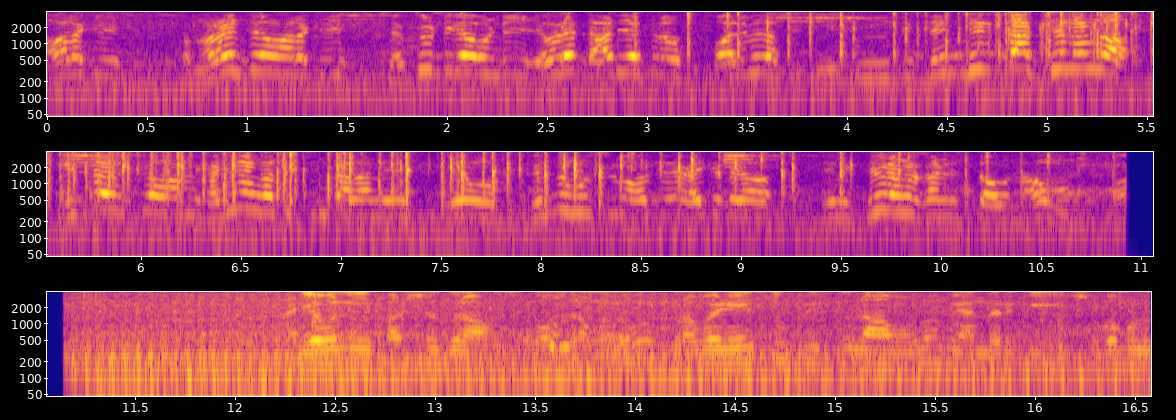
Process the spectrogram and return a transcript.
వాళ్ళకి మరణించిన వాళ్ళకి సెక్యూరిటీగా ఉండి ఎవరైతే దాడి చేస్తారో వాళ్ళ మీద నిర్దాక్షిణ్యంగా నిర్ధారించిన వాళ్ళని కఠినంగా శిక్షించాలని మేము హిందూ ముస్లిం ఐక్యతగా దీనికి తీవ్రంగా ఖండిస్తూ ఉన్నాము. దేవుని పరిశుద్ధనామ స్తోత్రములు. ప్రభు యేసుక్రీస్తు నామములు మీ అందరికీ శుభములు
